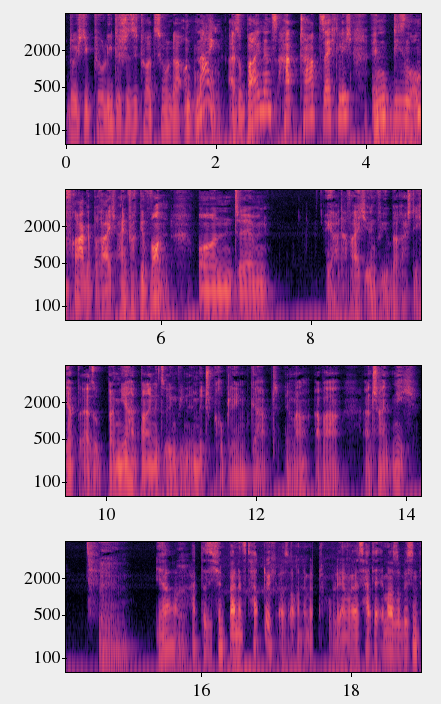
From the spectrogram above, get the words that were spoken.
durch die politische Situation da. Und nein, also Binance hat tatsächlich in diesem Umfragebereich einfach gewonnen. Und ähm, ja, da war ich irgendwie überrascht. Ich habe, also bei mir hat Binance irgendwie ein Imageproblem gehabt immer, aber anscheinend nicht. Äh, ja, hat, also ich finde, Binance hat durchaus auch ein Imageproblem, weil es hat ja immer so ein bisschen,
